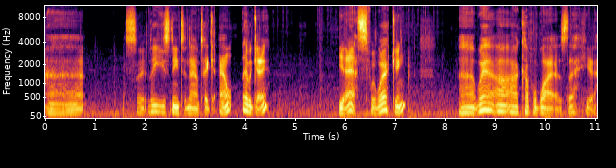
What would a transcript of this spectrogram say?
Uh, so these need to now take it out. There we go. Yes, we're working. Uh, where are our copper wires? They're here.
